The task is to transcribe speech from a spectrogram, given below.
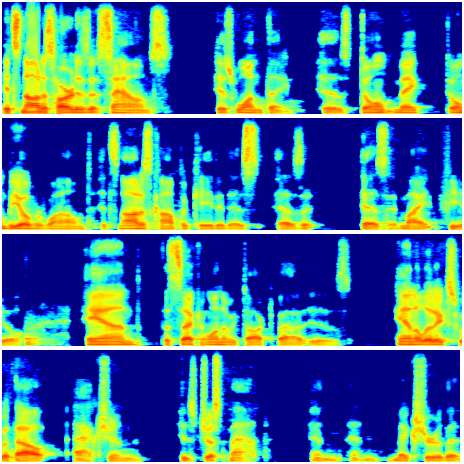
it's not as hard as it sounds. Is one thing is don't make don't be overwhelmed. It's not as complicated as as it as it might feel. And the second one that we've talked about is analytics without action is just math. And and make sure that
